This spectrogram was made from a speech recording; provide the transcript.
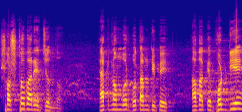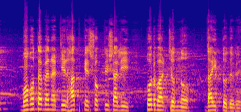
ষষ্ঠবারের জন্য এক নম্বর বোতাম টিপে আমাকে ভোট দিয়ে মমতা ব্যানার্জির হাতকে শক্তিশালী করবার জন্য দায়িত্ব দেবেন।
